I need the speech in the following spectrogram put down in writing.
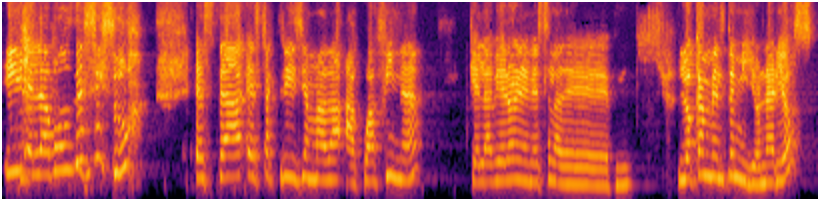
Y en la voz de Sisu está esta actriz llamada Aquafina, que la vieron en esta, la de Locamente Millonarios,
